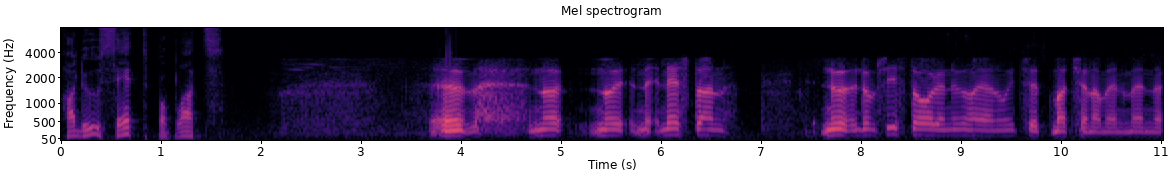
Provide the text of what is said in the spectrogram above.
har du sett på plats? Eh, uh, no, no, nä, nästan, nu, de sista åren nu har jag nog inte sett matcherna men, men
